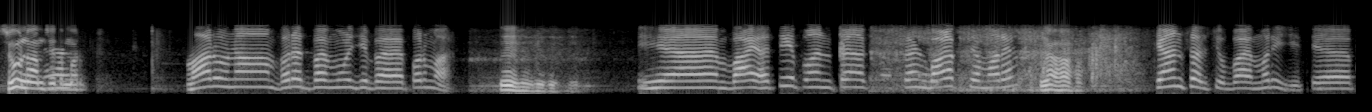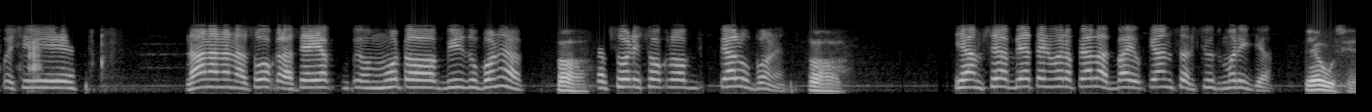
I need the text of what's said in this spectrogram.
શું નામ છે તમારું? મારું નામ ભરતભાઈ મૂળજીભાઈ પરમાર. બાય હતી પણ ત્રણ બાળક છે મારે. કેન્સર થયું બાય મરી ગઈ. તે પછી નાના નાના છોકરા છે એક મોટો બીજું ભણે છોડી છોકરો પેલું ભણે. એમ છે બે ત્રણ વર્ષ પહેલા જ બાયું કેન્સર થયું મરી ગયા. એવું છે.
